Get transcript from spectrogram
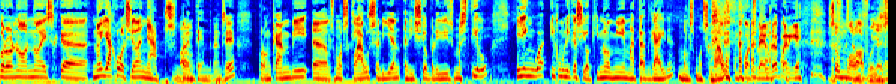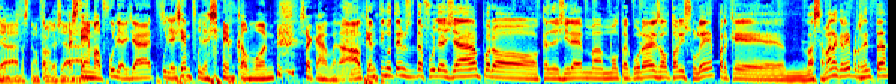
Però no, no és que... No hi ha col·lecció de nyaps, Val. per entendre'ns, eh? Però, en canvi, eh, els mots claus serien edició, periodisme, estil, llengua i comunicació. Aquí no m'hi he matat gaire amb els mots claus, com pots veure, perquè són Estem molt fullejat, eh? estem al Però fullejat. Estem al fullejat, fullegem, fullegem, que el món s'acaba. El que hem tingut temps de fullejar, però que llegirem amb molta cura, és el Toni Soler, perquè la setmana que ve presenta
